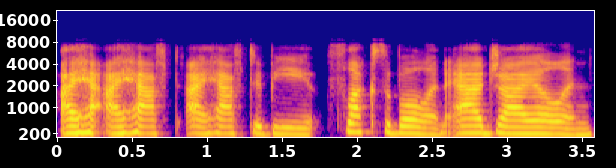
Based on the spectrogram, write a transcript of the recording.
I, ha- I have I have to be flexible and agile. And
